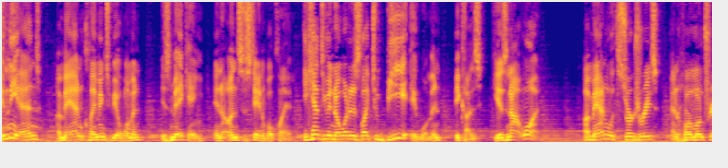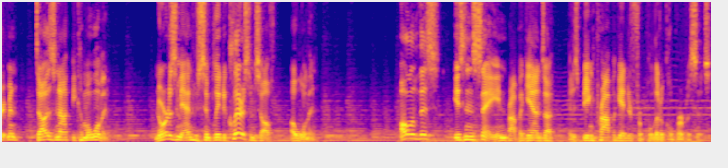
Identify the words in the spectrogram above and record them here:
In the end, a man claiming to be a woman is making an unsustainable claim. He can't even know what it is like to be a woman because he is not one. A man with surgeries and hormone treatment does not become a woman, nor does a man who simply declares himself a woman. All of this is insane propaganda that is being propagated for political purposes.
